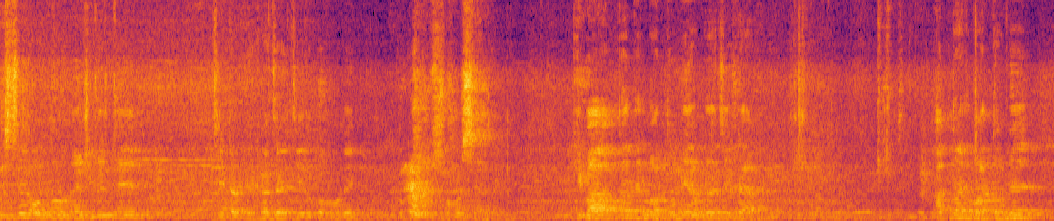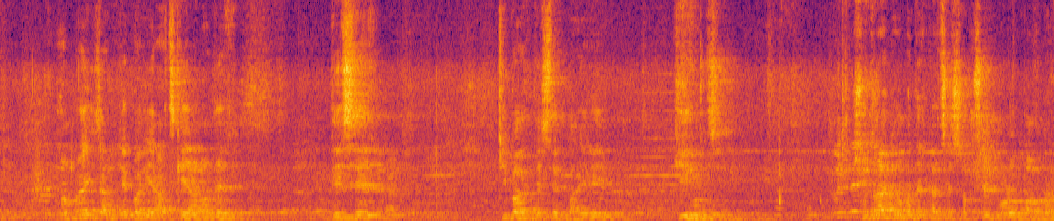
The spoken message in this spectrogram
নিশ্চয়ই অন্য অন্য স্টেটে যেটা দেখা যায় যেরকম অনেক রকমের সমস্যা কিংবা আপনাদের মাধ্যমে আমরা যেটা আপনার মাধ্যমে আমরাই জানতে পারি আজকে আমাদের দেশের কিংবা দেশের বাইরে কি হচ্ছে সুতরাং আমাদের কাছে সবচেয়ে বড় পাওনা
